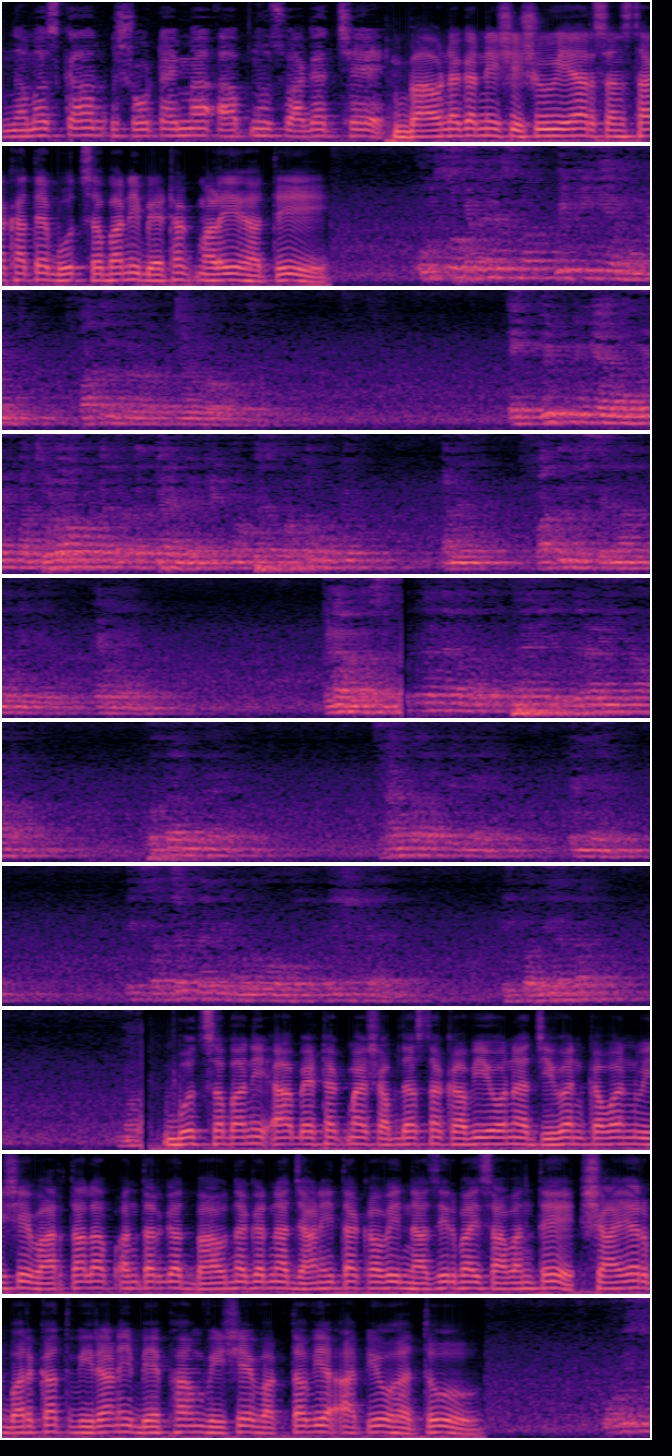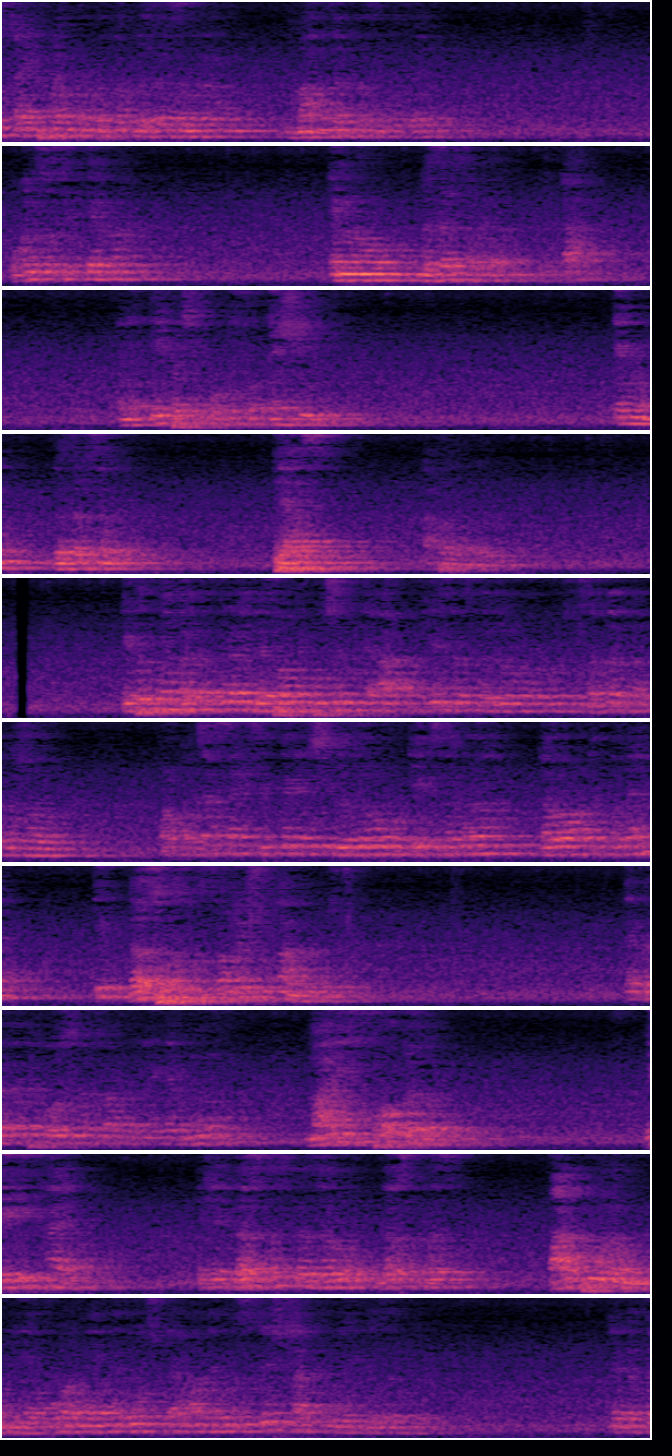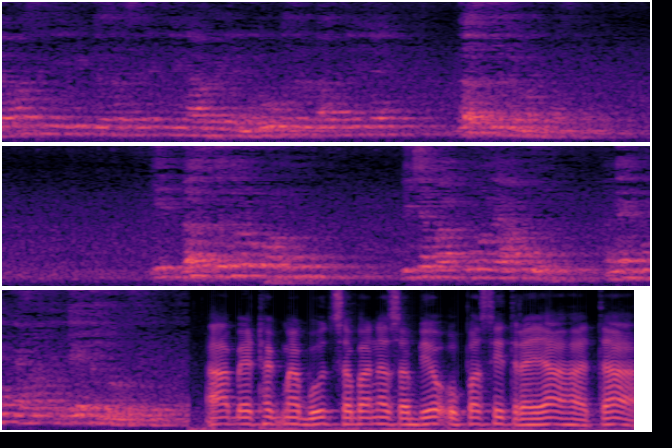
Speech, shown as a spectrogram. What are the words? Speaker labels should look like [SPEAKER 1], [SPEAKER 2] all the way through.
[SPEAKER 1] નમસ્કાર શો ટાઈમમાં આપનું સ્વાગત છે.
[SPEAKER 2] ભાવનગરની શિશુ વિહાર સંસ્થા ખાતે બુથ સભાની બેઠક મળી હતી.
[SPEAKER 3] ઓગણીસો બેતાલીસમાં ક્વિટ ઇન્ડિયા મુવમેન્ટ સ્વાતંત્ર્ય ચળવળ વખતે એક ક્વિટ ઇન્ડિયા મુવમેન્ટમાં જોડાવા માટે ભગતભાઈ મેટ્રિકનો અભ્યાસ પડતો મૂક્યો અને સ્વાતંત્ર્ય સેનાની તરીકે એમણે ઘણા બધા કવિ હતા
[SPEAKER 2] બુથ સભાની આ બેઠકમાં શબ્દસ્થ કવિઓના જીવન કવન વિશે વાર્તાલાપ અંતર્ગત ભાવનગરના જાણીતા કવિ નાઝીરભાઈ સાવંતે શાયર બરકત વિરાણી બેફામ વિશે વક્તવ્ય આપ્યું હતું.
[SPEAKER 3] ઓગણીસો સાહીઠમાં પ્રથમ એમનો ગઝલ સંગ્રહ અને એ પછી ઓગણીસો એંશી એમનું ગઝલ સંગ્રહ વ્યાસ આપણને મળ્યો એ વખત મેં ભરત વિરાય બેફામને પૂછ્યું કે આપ આટલી સરસ ગઝલો લખો છો સતત લખો છો પણ પચાસ સાઠ સિત્તેર એંશી ગઝલોનો એક સંગ્રહ કરવા માટે તમે એ દસ વર્ષનો સમય શું કામ લો છો તે બધા બહુ સરસ વાત કરી કે હું મારી સો ગઝલો ભેગી થાય એટલે દસ દસ ગઝલો દસ દસ પારકુઓને મોકલી આપો અને એમને જોઉં છું કે આમાં એમને શ્રેષ્ઠ લાગતું હોય ગઝલ એટલે બધા પાસેથી એવી ગઝલ સિલેક્ટ થઈને આવે એટલે નેવું ગઝલ બાદ થઈ જાય દસ ગઝલ મારી પાસે. એ દસ ગઝલો પણ હું બીજા બાળકોને આપું અને એમ કહું કે આમાંથી બે ગઝલો સિલેક્ટ
[SPEAKER 2] આ બેઠકમાં બુથ સભાના સભ્યો ઉપસ્થિત રહ્યા હતા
